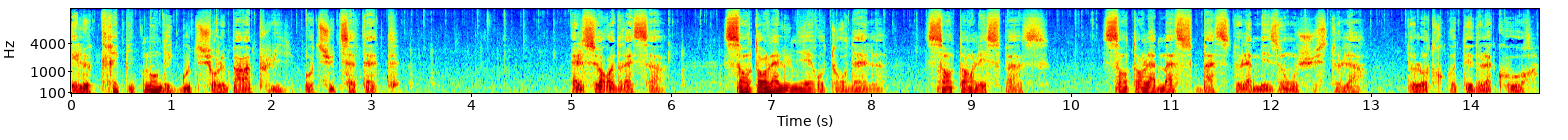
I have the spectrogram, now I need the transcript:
et le crépitement des gouttes sur le parapluie au-dessus de sa tête. Elle se redressa, sentant la lumière autour d'elle, sentant l'espace, sentant la masse basse de la maison juste là, de l'autre côté de la cour.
